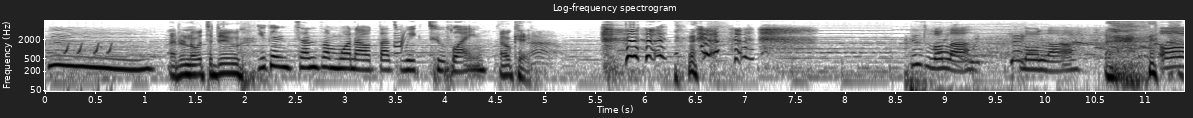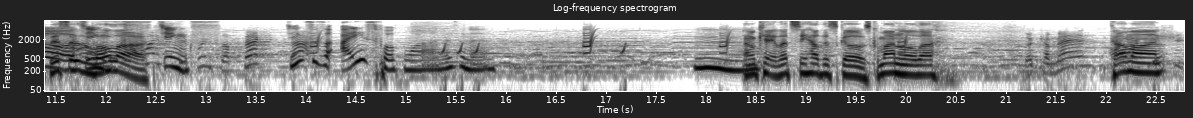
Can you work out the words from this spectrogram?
Hmm. I don't know what to do. You can send someone out that's weak to flying. Okay. Now, Who's Lola? Lola. Oh, This is Jynx. Lola. Jynx. Jynx is an ice Pokemon, isn't it? Hmm. Okay, let's see how this goes. Come on, Lola. The command. Come on. issued.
